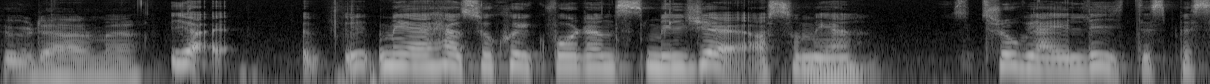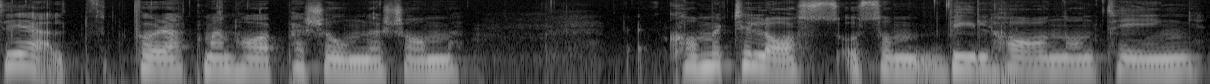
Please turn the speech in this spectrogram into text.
Hur det är med? Ja, med hälso och sjukvårdens miljö som är, mm. tror jag är lite speciellt för att man har personer som kommer till oss och som vill ha någonting,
